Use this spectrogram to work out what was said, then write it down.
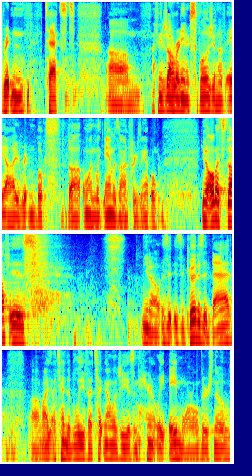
written text. Um, I think there's already an explosion of AI written books uh, on like Amazon, for example. You know, all that stuff is, you know, is it is it good? Is it bad? Um, I, I, tend to believe that technology is inherently amoral. There's no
